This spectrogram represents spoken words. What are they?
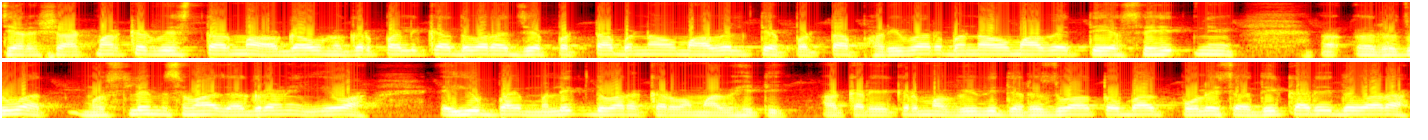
જ્યારે શાક માર્કેટ વિસ્તારમાં અગાઉ નગરપાલિકા દ્વારા જે પટ્ટા બનાવવામાં આવેલ તે પટ્ટા ફરીવાર બનાવવામાં આવે તે સહિતની રજૂઆત મુસ્લિમ સમાજ અગ્રણી એવા એયુબભાઈ મલિક દ્વારા કરવામાં આવી હતી. આ કાર્યક્રમમાં વિવિધ રજૂઆતો બાદ પોલીસ અધિકારી દ્વારા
